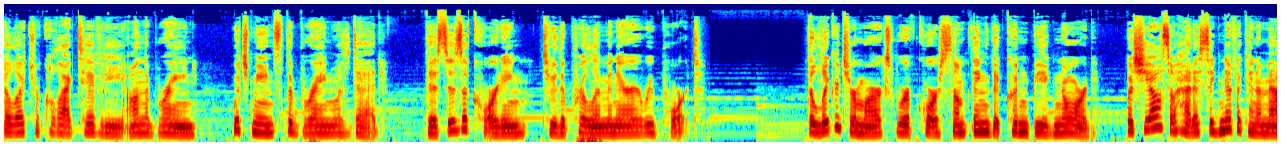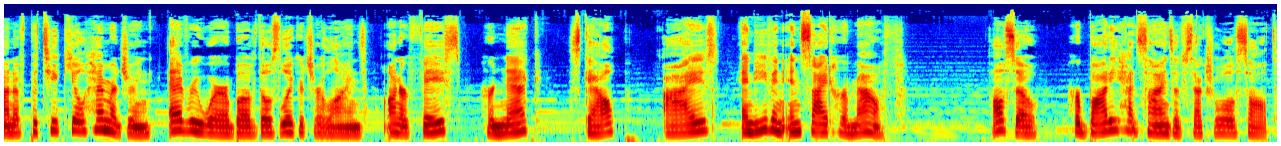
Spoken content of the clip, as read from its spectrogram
electrical activity on the brain, which means the brain was dead. This is according to the preliminary report. The ligature marks were, of course, something that couldn't be ignored, but she also had a significant amount of petechial hemorrhaging everywhere above those ligature lines on her face, her neck, scalp, eyes, and even inside her mouth. Also, her body had signs of sexual assault,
